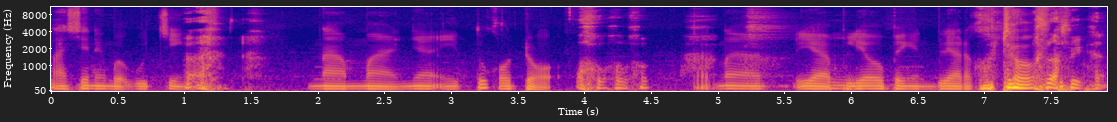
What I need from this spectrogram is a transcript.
pasien yang bawa kucing. Namanya itu kodok. oh Karena ya beliau pengen pelihara kodok. tapi nggak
